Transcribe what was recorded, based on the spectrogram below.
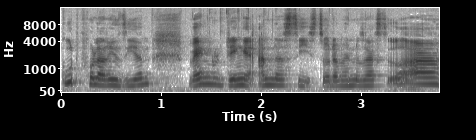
gut polarisieren, wenn du Dinge anders siehst oder wenn du sagst, oh,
